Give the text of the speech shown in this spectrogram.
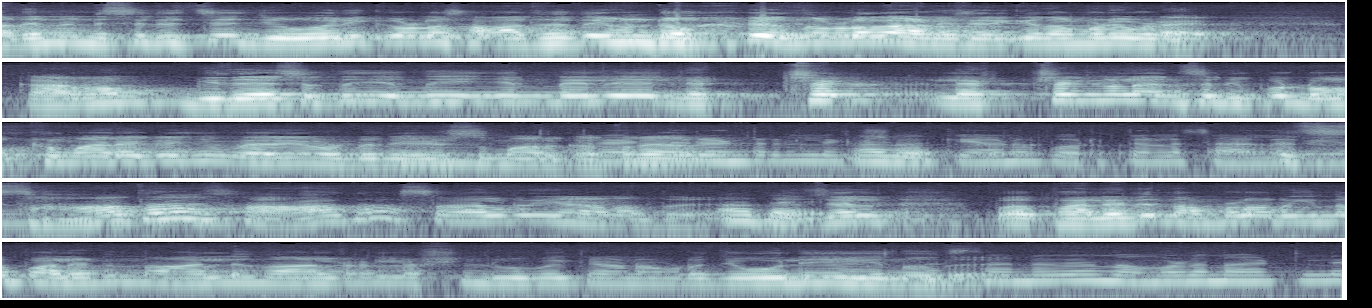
അതിനനുസരിച്ച് ജോലിക്കുള്ള സാധ്യതയുണ്ടോ എന്നുള്ളതാണ് ശരിക്കും നമ്മളിവിടെ. കാരണം വിദേശത്ത് ചെന്ന് കഴിഞ്ഞിട്ടുണ്ടെങ്കിൽ ലക്ഷ ലക്ഷങ്ങൾ അനുസരിച്ച് ഇപ്പൊ ഡോക്ടർമാരെ കഴിഞ്ഞ് വരെയുണ്ട് നേഴ്സുമാർക്ക്. അത്ര സാധാ സാധാ സാലറി ആണത് എന്നുവെച്ചാൽ പലരും നമ്മൾ അറിയുന്ന പലരും നാല് നാലര ലക്ഷം രൂപയ്ക്കാണ് അവിടെ ജോലി ചെയ്യുന്നത്. നമ്മുടെ നാട്ടിൽ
